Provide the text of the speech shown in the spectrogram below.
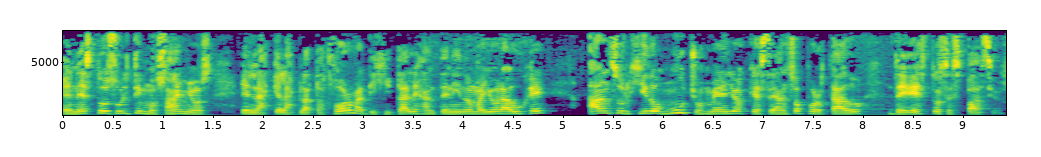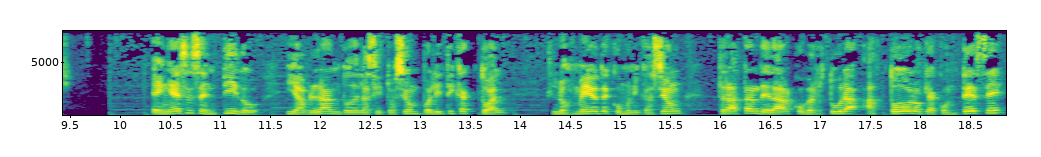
En estos últimos años, en las que las plataformas digitales han tenido mayor auge, han surgido muchos medios que se han soportado de estos espacios. En ese sentido, y hablando de la situación política actual, los medios de comunicación tratan de dar cobertura a todo lo que acontece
